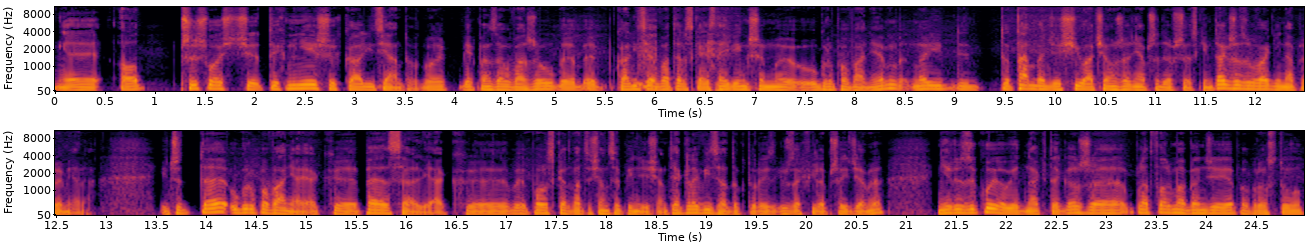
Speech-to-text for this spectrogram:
E, O przyszłość tych mniejszych koalicjantów, bo jak, pan zauważył, e, e, Koalicja Obywatelska jest największym ugrupowaniem, no i to tam będzie siła ciążenia przede wszystkim, także z uwagi na premiera. I czy te ugrupowania, jak PSL, jak Polska 2050, jak Lewica, do której już za chwilę przejdziemy, nie ryzykują jednak tego, że Platforma będzie je po prostu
